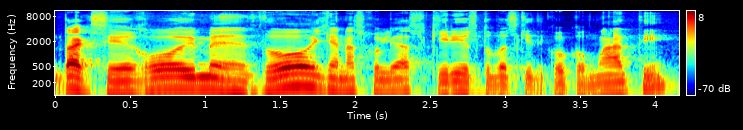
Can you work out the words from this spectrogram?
Εντάξει, εγώ είμαι εδώ για να σχολιάσω κυρίως το μπασκετικό κομμάτι.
